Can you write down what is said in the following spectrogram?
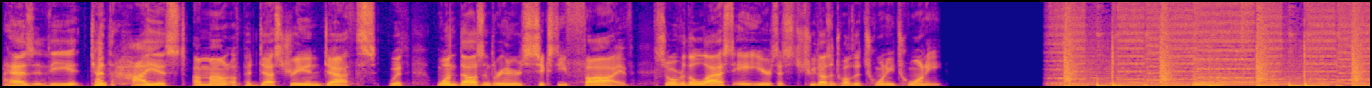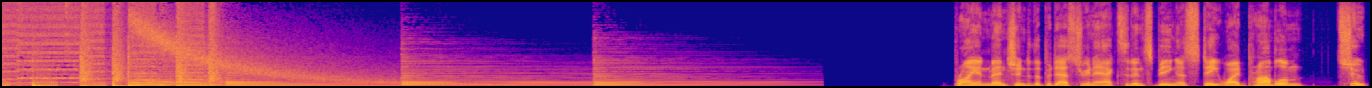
has the 10th highest amount of pedestrian deaths with 1,365. So over the last eight years, that's 2012 to 2020. Brian mentioned the pedestrian accidents being a statewide problem. Shoot,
